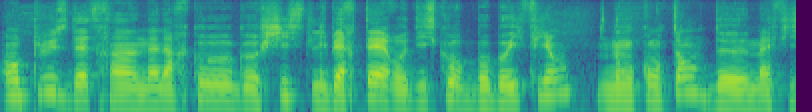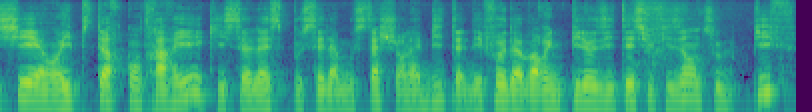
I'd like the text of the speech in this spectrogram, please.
en plus d'être un anarcho-gauchiste libertaire au discours boboifiant, non content de m'afficher en hipster contrarié qui se laisse pousser la moustache sur la bite à défaut d'avoir une pilosité suffisante sous le pif,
